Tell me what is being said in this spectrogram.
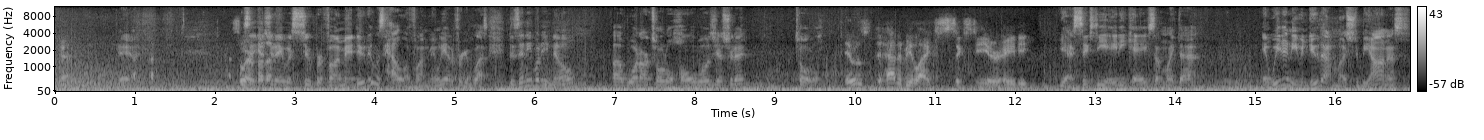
Okay. Yeah. I swear, yesterday was super fun, man. Dude, it was hella fun, man. We had a freaking blast. Does anybody know uh, what our total haul was yesterday? Total. It was. It had to be like 60 or 80. Yeah, 60, 80K, something like that. And we didn't even do that much, to be honest.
